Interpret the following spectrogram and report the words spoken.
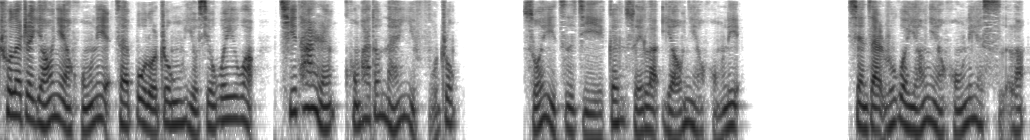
除了这姚碾红烈在部落中有些威望，其他人恐怕都难以服众，所以自己跟随了姚碾红烈。现在如果姚碾红烈死了，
